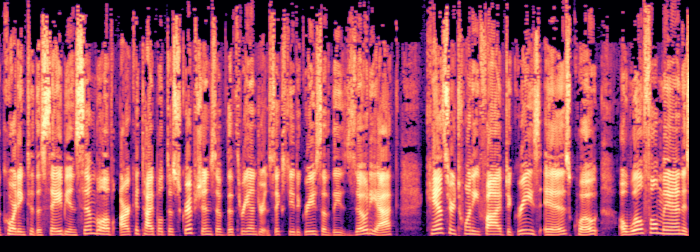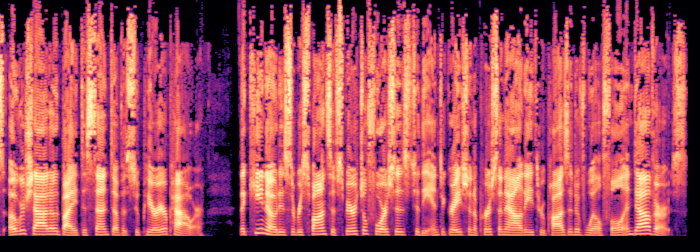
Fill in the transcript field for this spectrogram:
According to the Sabian symbol of archetypal descriptions of the 360 degrees of the zodiac, Cancer 25 degrees is, quote, a willful man is overshadowed by a descent of a superior power. The keynote is the response of spiritual forces to the integration of personality through positive willful endeavors.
